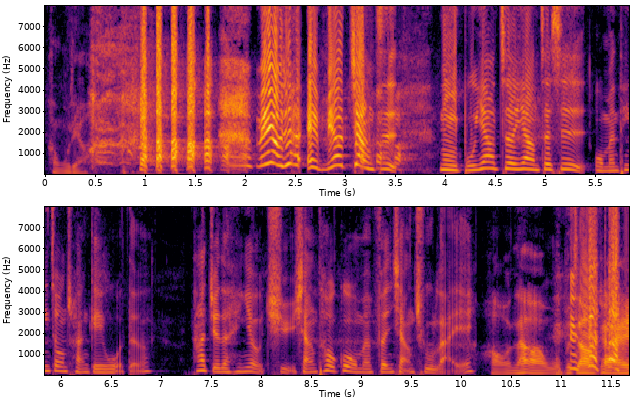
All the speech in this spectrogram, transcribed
很无聊？没有，就哎、欸，不要这样子，你不要这样，这是我们听众传给我的，他觉得很有趣，想透过我们分享出来。哎，好，那我不知道该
